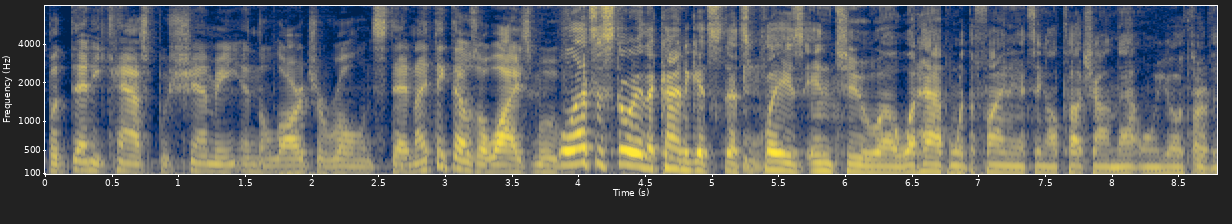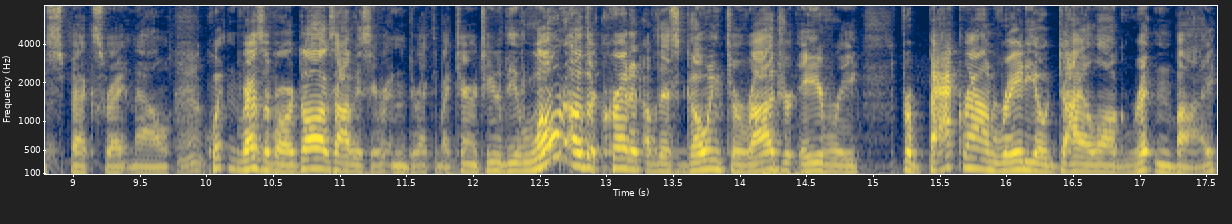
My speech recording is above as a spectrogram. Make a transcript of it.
but then he cast Buscemi in the larger role instead, and I think that was a wise move. Well, that's a story that kind of gets that plays into uh, what happened with the financing. I'll touch on that when we go through the specs right now. Quentin Reservoir Dogs, obviously written and directed by Tarantino. The lone other credit of this going to Roger Avary for background radio dialogue written by.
